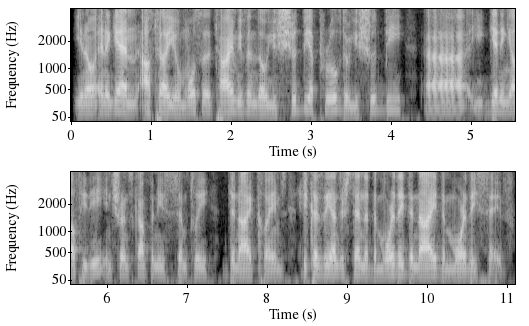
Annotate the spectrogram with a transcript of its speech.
You know, and again, I'll tell you, most of the time, even though you should be approved or you should be uh, getting LTD, insurance companies simply deny claims because they understand that the more they deny, the more they save.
